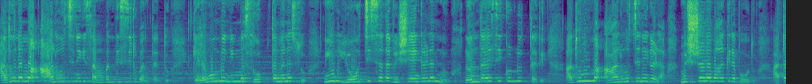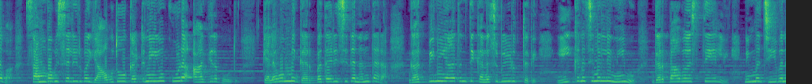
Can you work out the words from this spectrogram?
ಅದು ನಮ್ಮ ಆಲೋಚನೆಗೆ ಸಂಬಂಧಿಸಿರುವಂತದ್ದು ಕೆಲವೊಮ್ಮೆ ನಿಮ್ಮ ಸೂಕ್ತ ಮನಸ್ಸು ನೀವು ಯೋಚಿಸದ ವಿಷಯಗಳನ್ನು ನೋಂದಾಯಿಸಿಕೊಳ್ಳುತ್ತದೆ. ಅದು ನಿಮ್ಮ ಆಲೋಚನೆಗಳ ಮಿಶ್ರಣವಾಗಿರಬಹುದು ಅಥವಾ ಸಂಭವಿಸಲಿರುವ ಯಾವುದೋ ಘಟನೆಯೂ ಕೂಡ ಆಗಿರಬಹುದು. ಕೆಲವೊಮ್ಮೆ ಗರ್ಭಧರಿಸಿದ ನಂತರ ಗರ್ಭಿಣಿಯಾದಂತೆ ಕನಸು ಬೀಳುತ್ತದೆ. ಈ ಕನಸಿನಲ್ಲಿ ನೀವು ಗರ್ಭಾವಸ್ಥೆಯಲ್ಲಿ ನಿಮ್ಮ ಜೀವನ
